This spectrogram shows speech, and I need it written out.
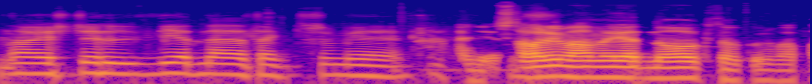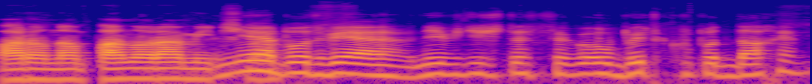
No jeszcze jedna tak w sumie... A nie, sorry, mamy jedno okno, kurwa, paro nam panoramiczne. Nie, bo dwie. Nie widzisz te, tego ubytku pod dachem?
